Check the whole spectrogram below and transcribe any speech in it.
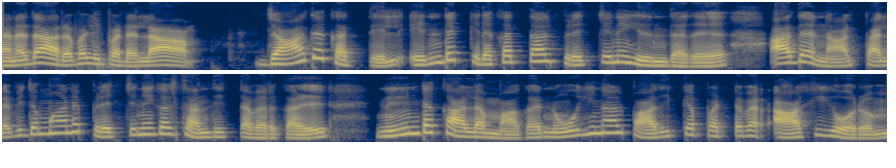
மனதார வழிபடலாம். ஜாதகத்தில் எந்த கிரகத்தால் பிரச்சனை இருந்தது? அதனால் பலவிதமான பிரச்சனைகள் சந்தித்தவர்கள் நீண்ட காலமாக நோயினால் பாதிக்கப்பட்டவர் ஆகியோரும்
